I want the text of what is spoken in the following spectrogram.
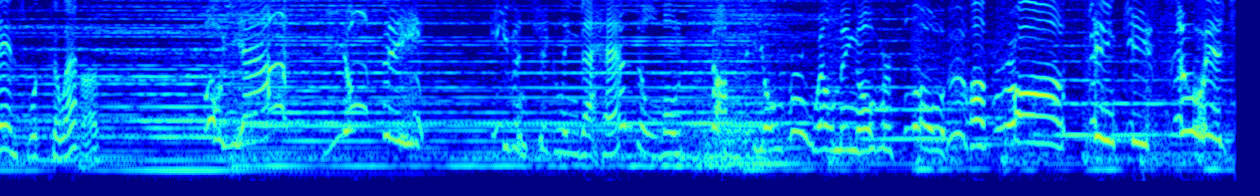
sense whatsoever. Oh, yeah? You'll see! Even jiggling the handle won't stop the overwhelming overflow of raw, stinky sewage!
